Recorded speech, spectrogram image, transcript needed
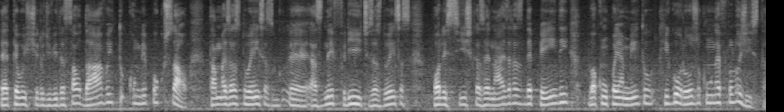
né, ter um estilo de vida saudável e comer pouco sal. Tá? Mas as doenças, é, as nefrites, as doenças policísticas renais, elas dependem do acompanhamento rigoroso com o nefrologista.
